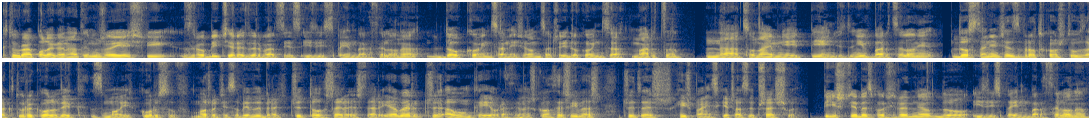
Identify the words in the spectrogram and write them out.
która polega na tym, że jeśli zrobicie rezerwację z Easy Spain Barcelona do końca miesiąca, czyli do końca marca, na co najmniej 5 dni w Barcelonie, dostaniecie zwrot kosztów za którykolwiek z moich kursów. Możecie sobie wybrać, czy to Ser Estar y Haber, czy Aunque y Oraciones Concesivas, czy też hiszpańskie czasy przeszłe. Piszcie bezpośrednio do Easy Spain Barcelona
